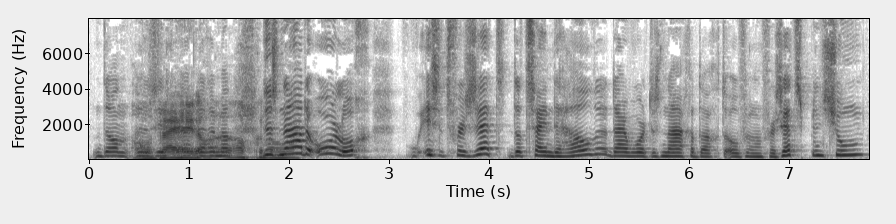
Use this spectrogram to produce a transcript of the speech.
Dan, Alle dus na de oorlog is het verzet, dat zijn de helden. Daar wordt dus nagedacht over een verzetspensioen.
